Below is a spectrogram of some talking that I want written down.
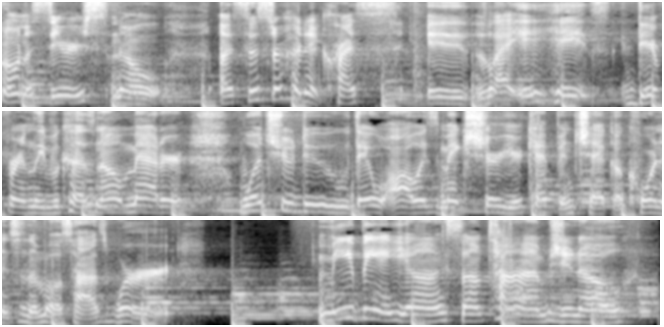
on a serious note, a sisterhood in Christ is like it hits differently because no matter what you do, they will always make sure you're kept in check according to the Most High's word. Me being young, sometimes you know,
